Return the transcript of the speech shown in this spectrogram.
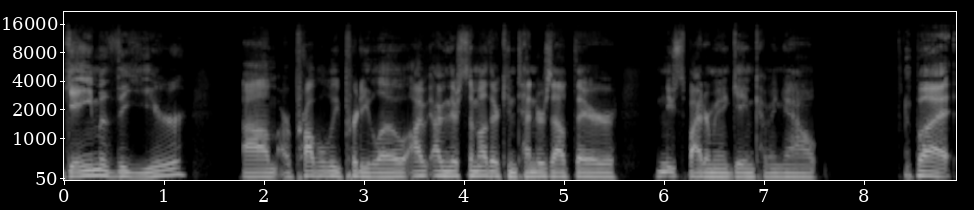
game of the year um, are probably pretty low. I, I mean, there's some other contenders out there, new Spider-Man game coming out, but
